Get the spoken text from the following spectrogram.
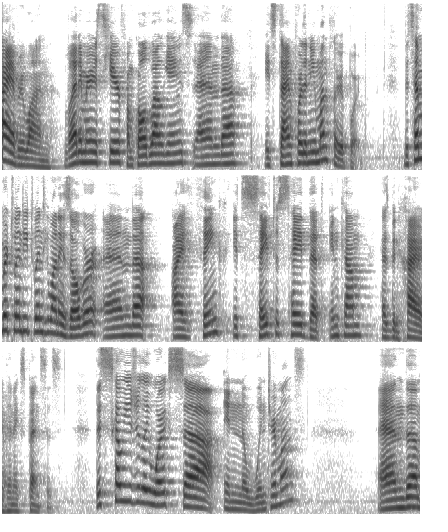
Hi everyone, Vladimir is here from Coldwild Games and uh, it's time for the new monthly report. December 2021 is over and uh, I think it's safe to say that income has been higher than expenses. This is how it usually works uh, in winter months. And um,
